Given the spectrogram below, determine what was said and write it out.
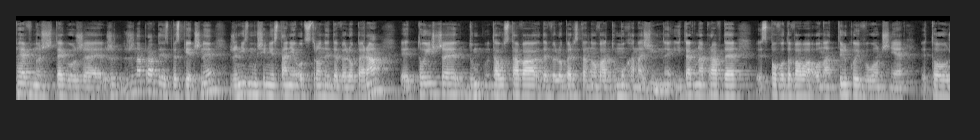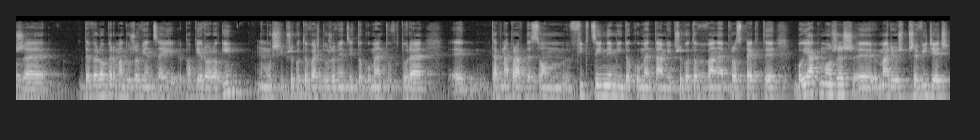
pewność tego, że, że, że naprawdę jest bezpieczny, że nic mu się nie stanie od strony dewelopera, to jeszcze ta ustawa deweloperska nowa dmucha na zimne i tak naprawdę spowodowała ona tylko i wyłącznie to, że deweloper ma dużo więcej papierologii, musi przygotować dużo więcej dokumentów, które y, tak naprawdę są fikcyjnymi dokumentami, przygotowywane prospekty, bo jak możesz, y, Mariusz, przewidzieć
